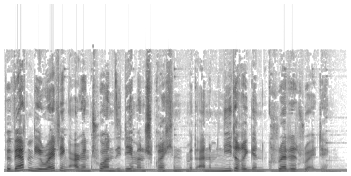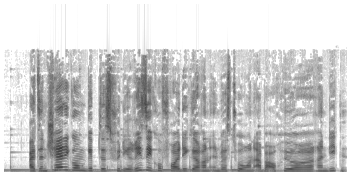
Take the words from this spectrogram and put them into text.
bewerten die Ratingagenturen sie dementsprechend mit einem niedrigen Credit Rating. Als Entschädigung gibt es für die risikofreudigeren Investoren aber auch höhere Renditen.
